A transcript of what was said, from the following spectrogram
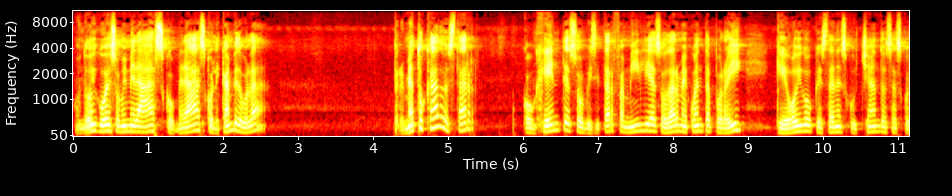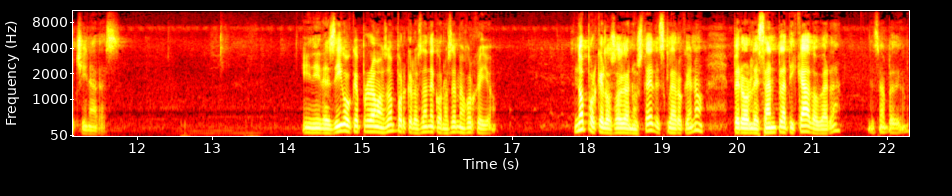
Cuando oigo eso a mí me da asco, me da asco, le cambio de volada. Pero me ha tocado estar con gentes o visitar familias o darme cuenta por ahí que oigo que están escuchando esas cochinadas. Y ni les digo qué programas son porque los han de conocer mejor que yo. No porque los oigan ustedes, claro que no, pero les han platicado, ¿verdad? Les han platicado.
